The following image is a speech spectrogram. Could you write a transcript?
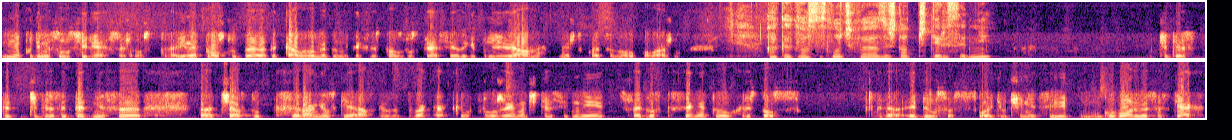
необходими са усилия всъщност. И не просто да, да казваме думите Христос Воскреси, а да ги преживяваме. Нещо, което е много по-важно. А какво се случва? Защо 40 дни? 40, 40 дни са част от евангелския разказ за това как в продължение на 40 дни след възкресението Христос е бил с своите ученици, говорил е с тях,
